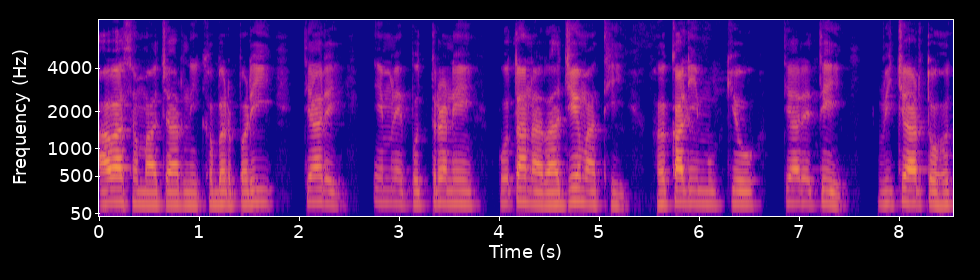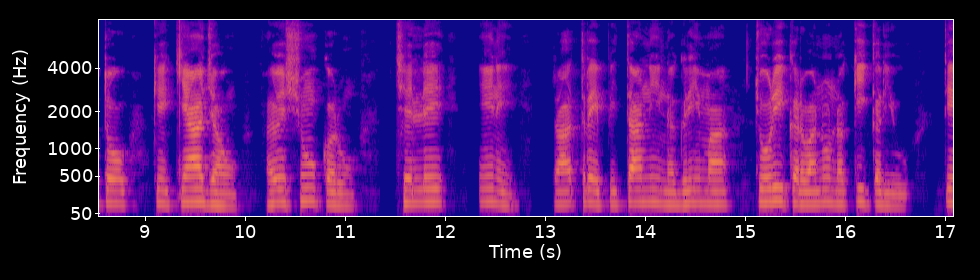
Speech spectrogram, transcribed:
આવા સમાચારની ખબર પડી, ત્યારે એમણે પુત્રને પોતાના રાજ્યમાંથી હકાલી મૂક્યો. ત્યારે તે વિચારતો હતો કે ક્યાં જાઉં? હવે શું કરું? છેલ્લે એણે રાત્રે પિતાની નગરીમાં ચોરી કરવાનું નક્કી કર્યું. તે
